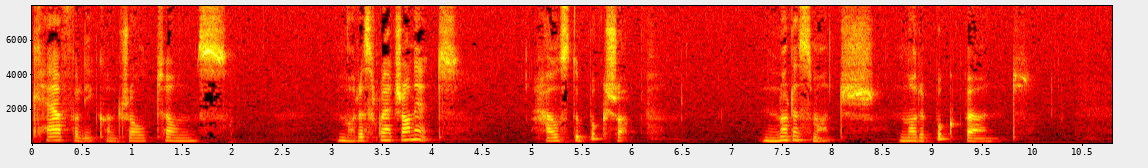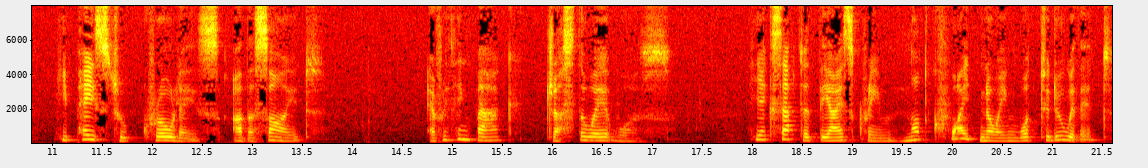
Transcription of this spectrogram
carefully controlled tones. Not a scratch on it. How's the bookshop? Not as much, not a book burnt. He paced to Crowley's other side. Everything back just the way it was. He accepted the ice cream, not quite knowing what to do with it.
